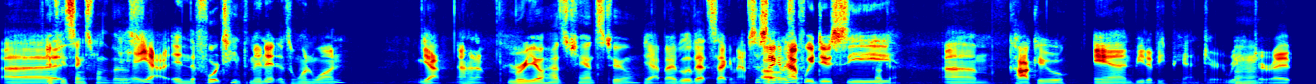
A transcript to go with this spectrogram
Uh, if he sinks one of those, yeah, yeah, in the 14th minute, it's one one. Yeah, I don't know. Murillo has a chance too. Yeah, but I believe that's second half. So Oh, second is half, we do see Okay. um, Kaku and BWP enter, Mm-hmm. right?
